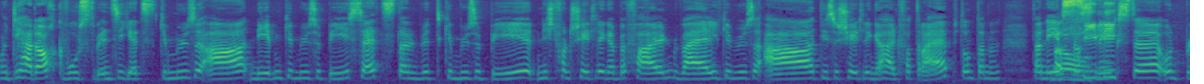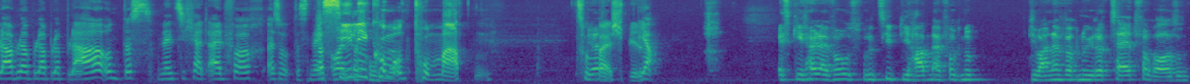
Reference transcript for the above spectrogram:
und die hat auch gewusst, wenn sie jetzt Gemüse A neben Gemüse B setzt, dann wird Gemüse B nicht von Schädlingen befallen, weil Gemüse A diese Schädlinge halt vertreibt und dann daneben das Basilikum. nächste und bla bla bla bla bla. Und das nennt sich halt einfach, also das nennt sich. Basilikum und Tomaten. Zum Ja. Beispiel. Ja, Es geht halt einfach ums Prinzip, die haben einfach nur, die waren einfach nur ihrer Zeit voraus und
